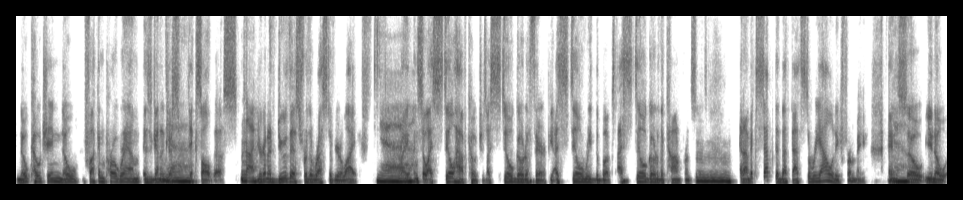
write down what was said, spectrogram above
no coaching, no fucking program is going to yeah. just fix all this. No. You're going to do this for the rest of your life. Yeah. Right. And so I still have coaches. I still go to therapy. I still read the books. I still go to the conferences. Mm. And I've accepted that that's the reality for me. And yeah. so, you know,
